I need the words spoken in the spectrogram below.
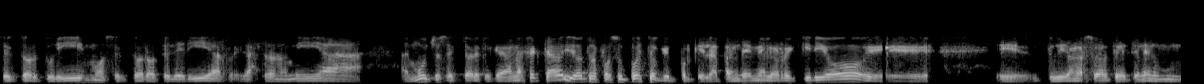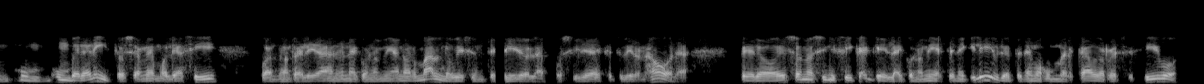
sector turismo, sector hotelería, gastronomía, hay muchos sectores que quedaron afectados y otros, por supuesto, que porque la pandemia lo requirió, eh, eh, tuvieron la suerte de tener un, un, un veranito, llamémosle así, cuando en realidad en una economía normal no hubiesen tenido las posibilidades que tuvieron ahora. Pero eso no significa que la economía esté en equilibrio, tenemos un mercado recesivo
